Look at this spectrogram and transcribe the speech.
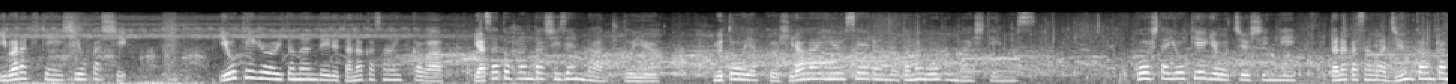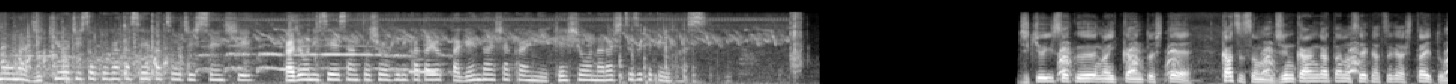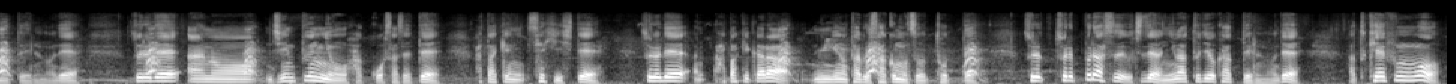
茨城県石岡市。養鶏業を営んでいる田中さん一家は八里半田自然卵という無投薬平飼い有精卵の卵を販売しています。こうした養鶏業を中心に田中さんは循環可能な自給自足型生活を実践し過剰に生産と消費に偏った現代社会に警鐘を鳴らし続けています。自給自足の一環としてかつその循環型の生活がしたいと思っているのでそれであの人糞尿を発酵させて畑に施肥してそれで畑から人間の食べる作物を取ってそれそれプラスうちでは鶏を飼っているのであと鶏糞を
